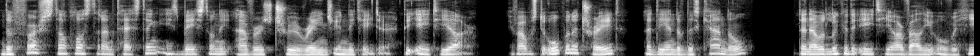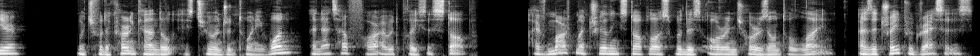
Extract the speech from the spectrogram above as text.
The first stop loss that I'm testing is based on the average true range indicator, the ATR. If I was to open a trade at the end of this candle, then I would look at the ATR value over here, which for the current candle is 221, and that's how far I would place a stop. I've marked my trailing stop loss with this orange horizontal line. As the trade progresses,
